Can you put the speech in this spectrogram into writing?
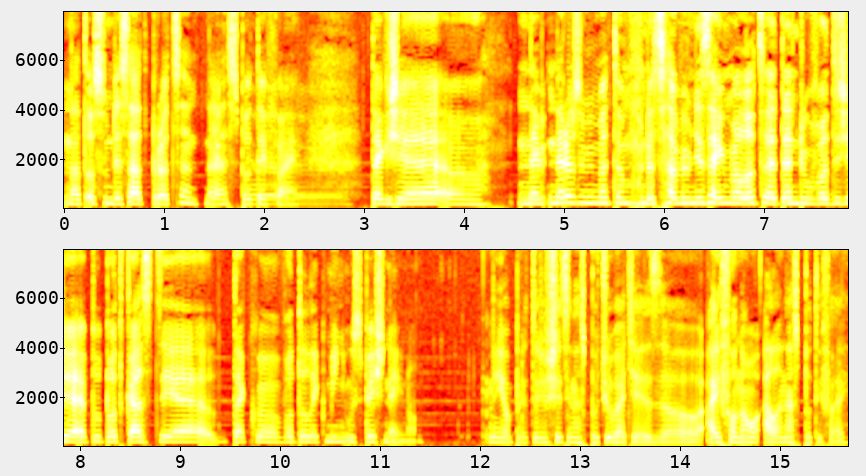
nad 80%, ne, Jo, Spotify. jo, jo, jo, jo. Takže uh, ne, nerozumíme tomu, docela by mě zajímalo, co je ten důvod, že Apple Podcast je tak uh, o tolik méně úspěšný, no. Jo, protože všetci nás počúvate z iPhoneů, ale na Spotify.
